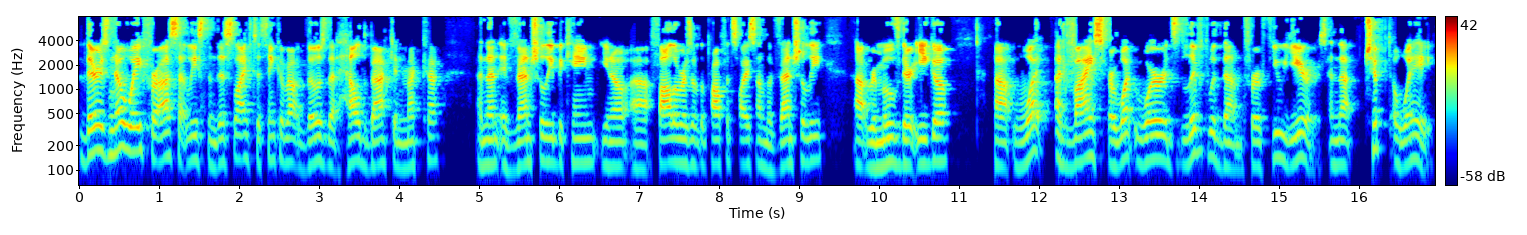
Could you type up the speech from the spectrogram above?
there is no way for us, at least in this life, to think about those that held back in Mecca and then eventually became, you know, uh, followers of the Prophet eventually uh, removed their ego. Uh, what advice or what words lived with them for a few years and that chipped away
